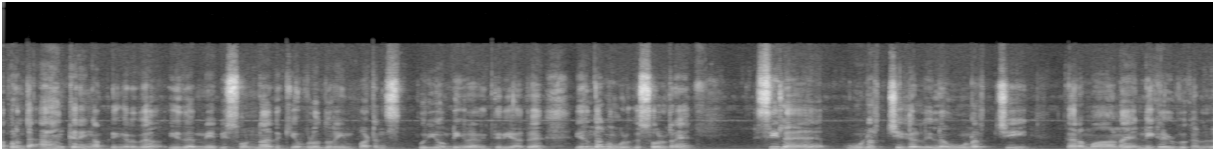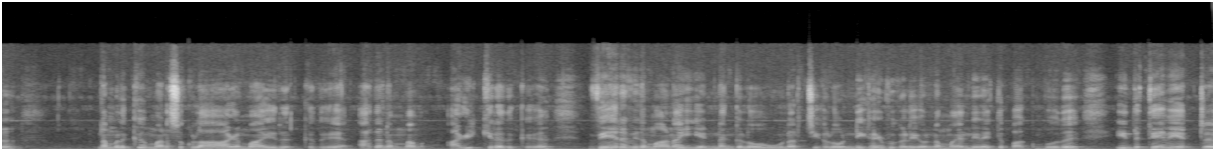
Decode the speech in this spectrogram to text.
அப்புறம் இந்த ஆங்கரிங் அப்படிங்கிறது இதை மேபி சொன்னால் அதுக்கு எவ்வளோ தூரம் இம்பார்ட்டன்ஸ் புரியும் அப்படிங்கிறது எனக்கு தெரியாது. இருந்தாலும் உங்களுக்கு சொல்கிறேன் சில உணர்ச்சிகள் இல்லை உணர்ச்சிகரமான நிகழ்வுகள் நம்மளுக்கு மனசுக்குள்ளே ஆழமாக இருக்குது. அதை நம்ம அழிக்கிறதுக்கு வேறு விதமான எண்ணங்களோ உணர்ச்சிகளோ நிகழ்வுகளையோ நம்ம நினைத்து பார்க்கும்போது இந்த தேவையற்ற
